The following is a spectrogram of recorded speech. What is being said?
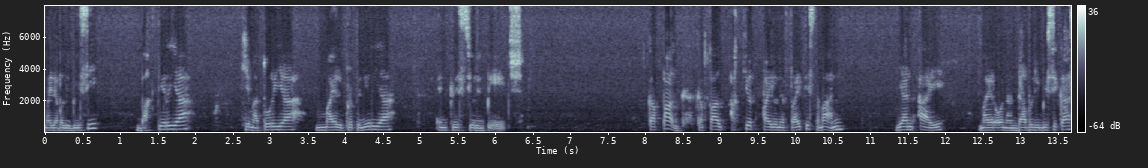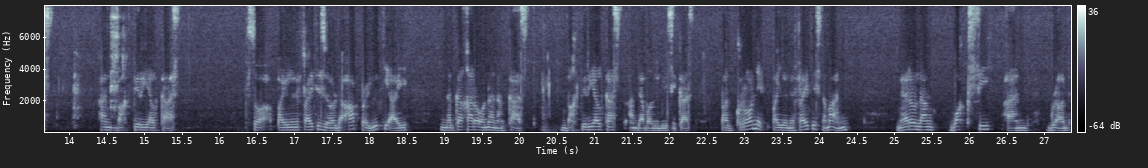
may WBC, bacteria, hematuria, mild proteinuria, increased urine pH. Kapag, kapag acute pyelonephritis naman, yan ay mayroon ng WBC cast and bacterial cast. So, pyelonephritis or the upper UTI, nagkakaroon na ng cast, bacterial cast and WBC cast. Pag chronic pyelonephritis naman, meron ng waxy and broad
